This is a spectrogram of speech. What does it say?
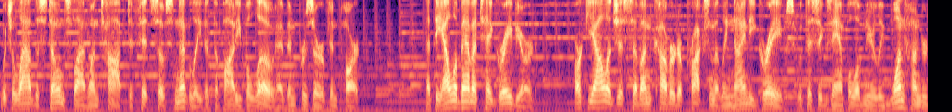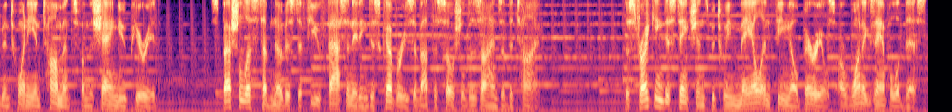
which allowed the stone slab on top to fit so snugly that the body below had been preserved in part. At the Alabama Tay graveyard, Archaeologists have uncovered approximately 90 graves with this example of nearly 120 entombments from the Xiongnu period. specialists have noticed a few fascinating discoveries about the social designs of the time. The striking distinctions between male and female burials are one example of this.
